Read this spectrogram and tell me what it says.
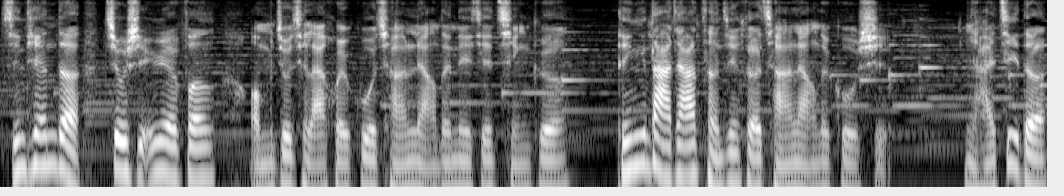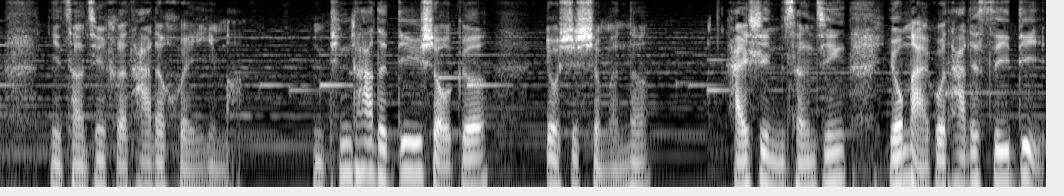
今天的就是音乐风，我们就一起来回顾乔任梁的那些情歌，听听大家曾经和乔任梁的故事。你还记得你曾经和他的回忆吗？你听他的第一首歌又是什么呢？还是你曾经有买过他的 CD？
